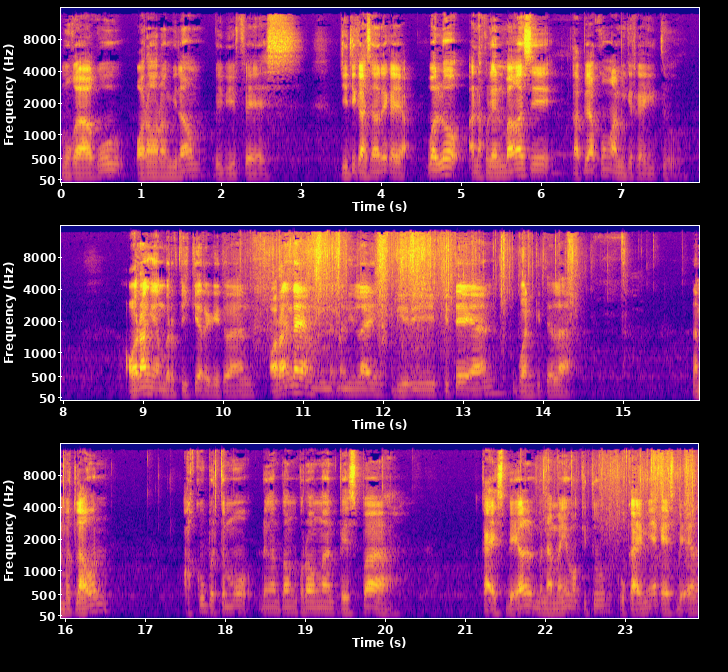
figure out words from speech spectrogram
Muka aku orang-orang bilang baby face. Jadi kasarnya kayak wah lo anak kuliahan banget sih. Tapi aku nggak mikir kayak gitu. Orang yang berpikir gitu kan. Orang yang menilai diri kita kan. Bukan kita lah. Lambat laun aku bertemu dengan tongkrongan Vespa. KSBL namanya waktu itu UKM nya KSBL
